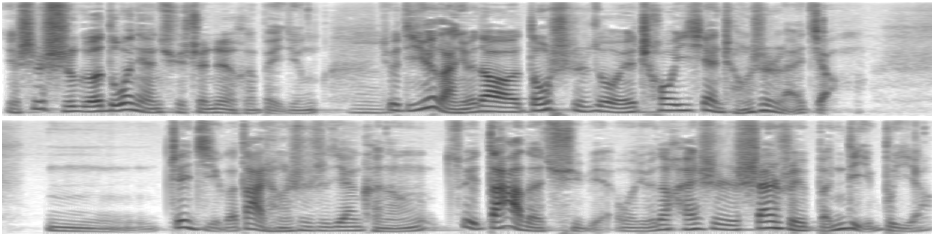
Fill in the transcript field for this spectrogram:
也是时隔多年去深圳和北京，就的确感觉到都是作为超一线城市来讲，嗯，这几个大城市之间可能最大的区别，我觉得还是山水本底不一样。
